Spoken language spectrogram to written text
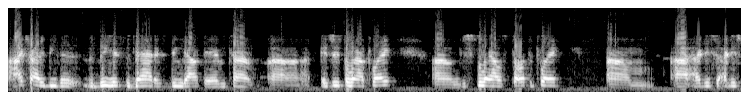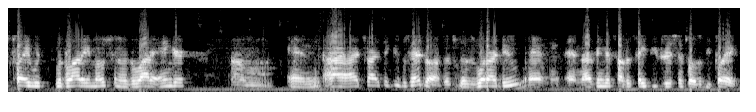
I try to be the, the biggest, the baddest dude out there every time. Uh, it's just the way I play, um, just the way I was taught to play. Um, I, I just I just play with, with a lot of emotion, with a lot of anger, um, and I, I try to take people's heads off. That's, that's what I do, and, and I think that's how the safety position is supposed to be played.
